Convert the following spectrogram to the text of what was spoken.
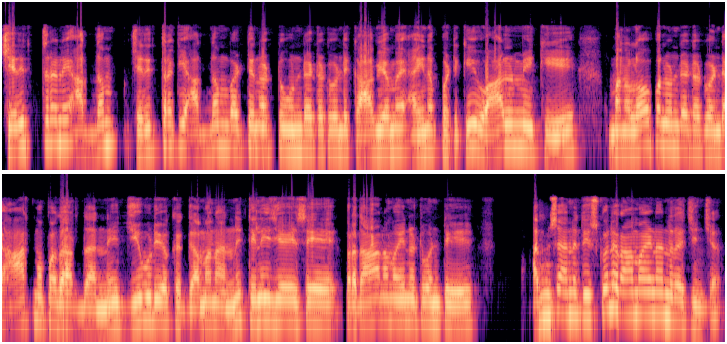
చరిత్రని అద్దం చరిత్రకి అద్దం పట్టినట్టు ఉండేటటువంటి కావ్యమే అయినప్పటికీ వాల్మీకి మన లోపల ఉండేటటువంటి ఆత్మ పదార్థాన్ని జీవుడి యొక్క గమనాన్ని తెలియజేసే ప్రధానమైనటువంటి అంశాన్ని తీసుకొని రామాయణాన్ని రచించారు.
